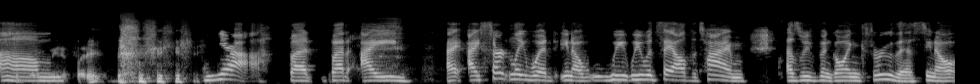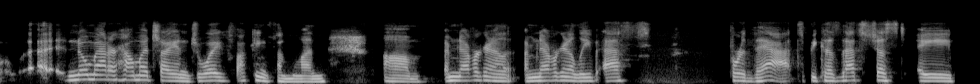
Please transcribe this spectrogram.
um way to put it. yeah but but I, I i certainly would you know we we would say all the time as we've been going through this you know uh, no matter how much i enjoy fucking someone um i'm never gonna i'm never gonna leave s for that because that's just a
